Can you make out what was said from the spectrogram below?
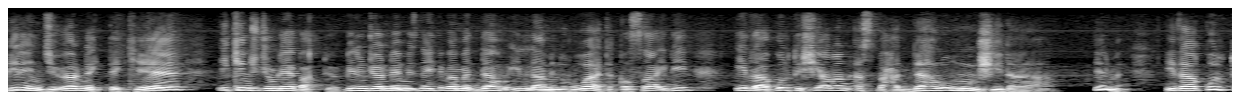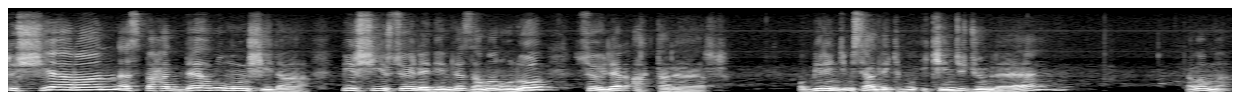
Birinci örnekteki ikinci cümleye bak diyor. Birinci örneğimiz neydi? Ve meddehru illa min ruvati kasaidi İza kultu şi'ran asbaha dehru munşida. Değil mi? İza kultu şi'ran asbaha dehru munşida. Bir şiir söylediğimde zaman onu söyler aktarır. O birinci misaldeki bu ikinci cümle tamam mı?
